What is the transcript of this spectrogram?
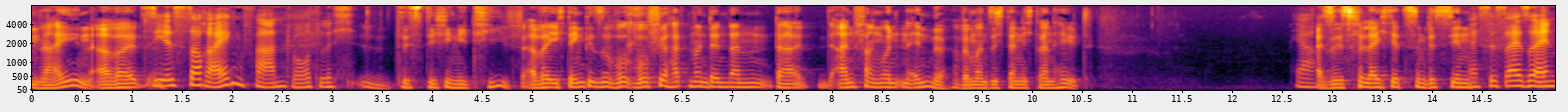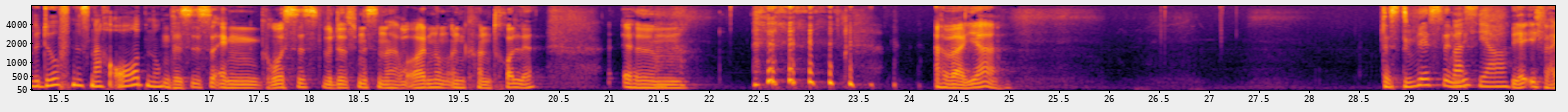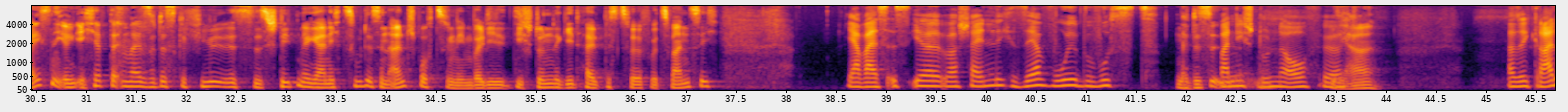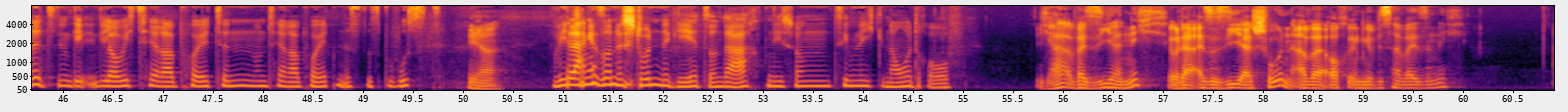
Nein, aber Sie ist doch eigenverantwortlich. das definitiv. Aber ich denke so, wo, wofür hat man denn dann da Anfang und ein Ende, wenn man sich da nicht dran hält? Ja. Also ist vielleicht jetzt ein bisschen. es ist also ein Bedürfnis nach Ordnung. Das ist ein großes Bedürfnis nach Ordnung und Kontrolle. Ähm, aber ja. Dass du wärst denn Was, nicht? ja? Ja, ich weiß nicht. Ich habe da immer so das Gefühl, es, es steht mir gar nicht zu, das in Anspruch zu nehmen, weil die, die Stunde geht halt bis 12.20 Uhr. Ja, aber es ist ihr wahrscheinlich sehr wohl bewusst, Na, das, wann die Stunde aufhört. ja, Also ich gerade, glaube ich, Therapeutinnen und Therapeuten ist es bewusst, ja. wie lange so eine Stunde geht. Und da achten die schon ziemlich genau drauf. Ja, aber sie ja nicht. Oder also sie ja schon, aber auch in gewisser Weise nicht.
